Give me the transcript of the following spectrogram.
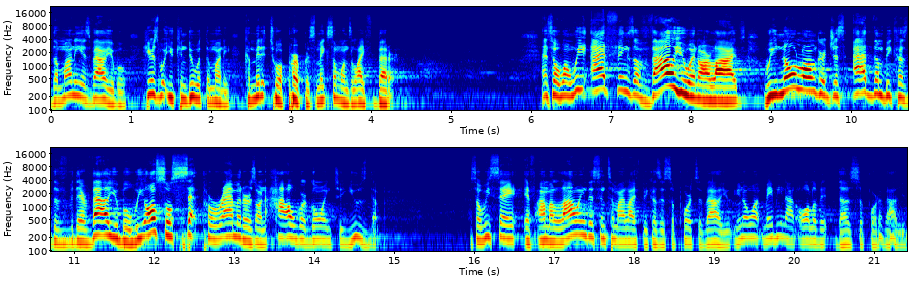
The money is valuable. Here's what you can do with the money commit it to a purpose, make someone's life better. And so when we add things of value in our lives, we no longer just add them because they're valuable. We also set parameters on how we're going to use them. So we say, if I'm allowing this into my life because it supports a value, you know what? Maybe not all of it does support a value.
